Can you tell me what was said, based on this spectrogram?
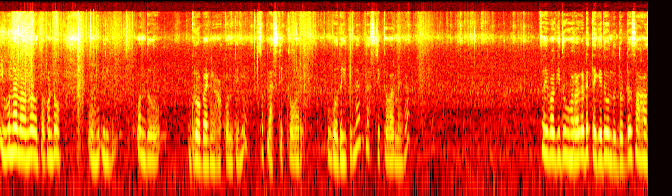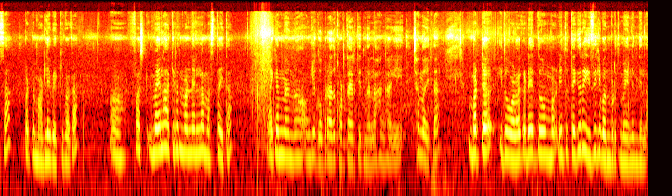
ಇವನ್ನ ನಾನು ತಗೊಂಡು ಇಲ್ಲಿ ಒಂದು ಗ್ರೋ ಬ್ಯಾಗ್ನಾಗ ಹಾಕ್ಕೊತೀನಿ ಸೊ ಪ್ಲಾಸ್ಟಿಕ್ ಕವರ್ ಗೋಧಿ ಹಿಟ್ಟಿನ ಪ್ಲಾಸ್ಟಿಕ್ ಕವರ್ನಾಗ ಸೊ ಇವಾಗ ಇದು ಹೊರಗಡೆ ತೆಗೆದು ಒಂದು ದೊಡ್ಡ ಸಾಹಸ ಬಟ್ ಮಾಡಲೇಬೇಕು ಇವಾಗ. ಫಸ್ಟ್ ಮೇಲೆ ಹಾಕಿರೋದು ಮಣ್ಣೆಲ್ಲ ಮಸ್ತ್ ಐತಾ. ಯಾಕಂದ್ರೆ ನಾನು ಹಂಗೆ ಗೊಬ್ಬರ ಅದು ಕೊಡ್ತಾ ಇರ್ತಿದ್ನಲ್ಲ, ಹಾಗಾಗಿ ಚಂದ ಆಯ್ತಾ ಬಟ್ ಇದು ಒಳಗಡೆದು ಇದು ತೆಗೆದ್ರೆ ಈಸಿಲಿ ಬಂದ್ಬಿಡ್ತು ಮೇಲಿಂದೆಲ್ಲ.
